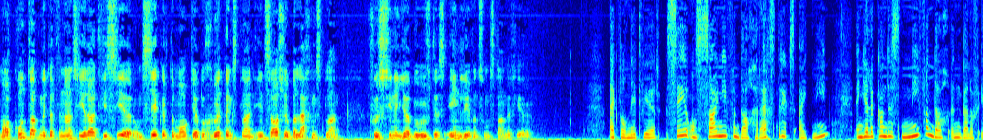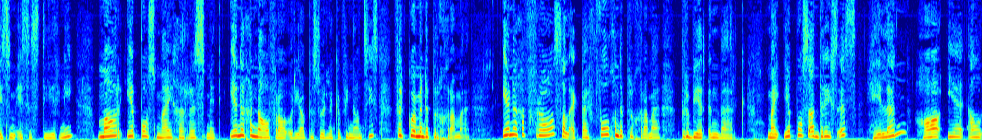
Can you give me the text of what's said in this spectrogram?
Maak kontak met 'n finansiële adviseur om seker te maak jou begrotingsplan en selfs jou beleggingsplan voorsien in jou behoeftes en lewensomstandighede. Ek wil net weer sê ons saai nie vandag regstreeks uit nie en jy kan dus nie vandag inbel of SMS stuur nie, maar e-pos my gerus met enige navrae oor jou persoonlike finansies vir komende programme. Enige vrae sal ek by volgende programme probeer inwerk. My e-posadres is helen h e l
